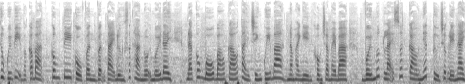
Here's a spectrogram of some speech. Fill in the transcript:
Thưa quý vị và các bạn, công ty cổ phần vận tải đường sắt Hà Nội mới đây đã công bố báo cáo tài chính quý 3 năm 2023 với mức lãi suất cao nhất từ trước đến nay.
